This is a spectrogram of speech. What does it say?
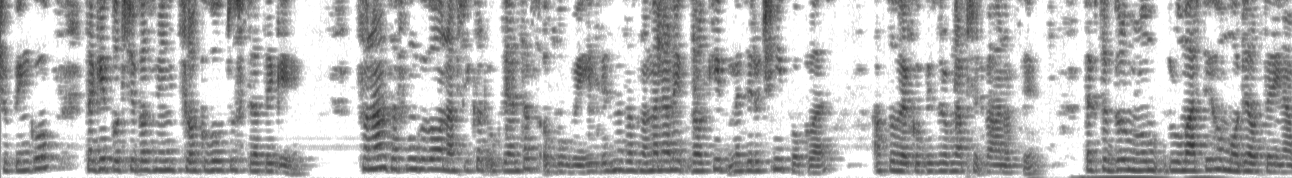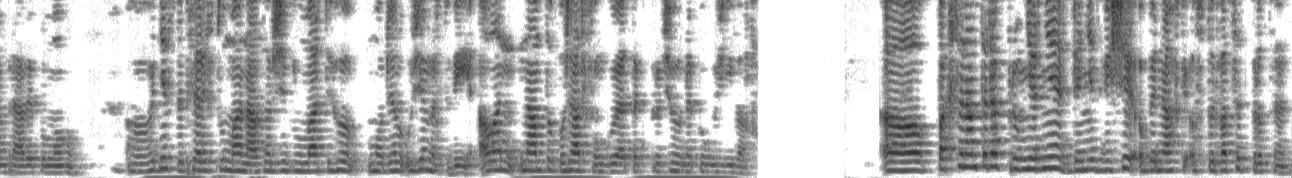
shoppingu, tak je potřeba změnit celkovou tu strategii. Co nám zafungovalo například u klienta z obuví, kdy jsme zaznamenali velký meziroční pokles, a to jako by zrovna před Vánoci, tak to byl Blue Martyho model, který nám právě pomohl. Hodně specialistů má názor, že Blue Martyho model už je mrtvý, ale nám to pořád funguje, tak proč ho nepoužívat? Uh, pak se nám teda průměrně denně zvýší objednávky o 120%.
